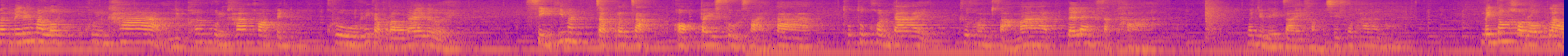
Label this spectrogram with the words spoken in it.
มันไม่ได้มาลดคุณค่าหรือเพิ่มคุณค่าความเป็นครูให้กับเราได้เลย สิ่งที่มันจะประจักษ์ออกไปสู่สายตาทุกๆคนได้คือความสามารถและแรงศรัทธา มันอยู่ในใจค่ะไม่ใช่เสื้อผ้านะไม่ต้องเคารพเรา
